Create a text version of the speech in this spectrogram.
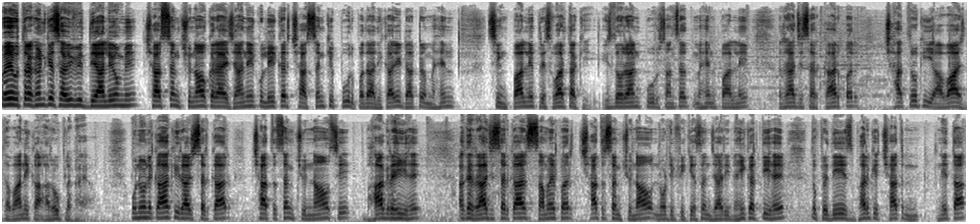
वहीं उत्तराखंड के सभी विद्यालयों में छात्र संघ चुनाव कराए जाने को लेकर छात्र संघ के पूर्व पदाधिकारी डॉक्टर महेंद्र सिंह पाल ने प्रेस वार्ता की। इस दौरान पूर्व सांसद महेंद्र पाल ने राज्य सरकार पर छात्रों की आवाज़ दबाने का आरोप लगाया। उन्होंने कहा कि राज्य सरकार छात्र संघ चुनाव से भाग रही है। अगर राज्य सरकार समय पर छात्र संघ चुनाव नोटिफिकेशन जारी नहीं करती है तो प्रदेश भर के छात्र नेता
